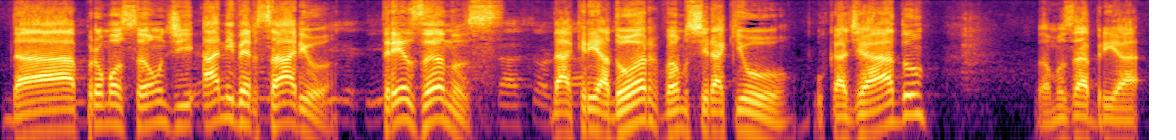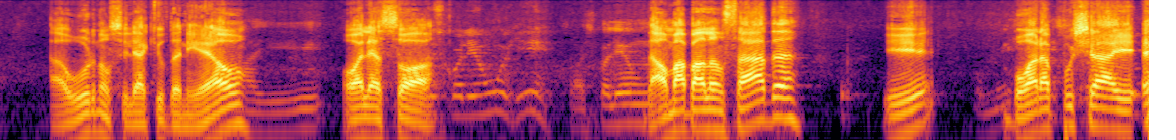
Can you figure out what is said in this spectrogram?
da promoção de aniversário. Três anos da Criador. Vamos tirar aqui o, o cadeado. Vamos abrir a, a urna, auxiliar aqui o Daniel. Olha só. Dá uma balançada e Bora puxar aí.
